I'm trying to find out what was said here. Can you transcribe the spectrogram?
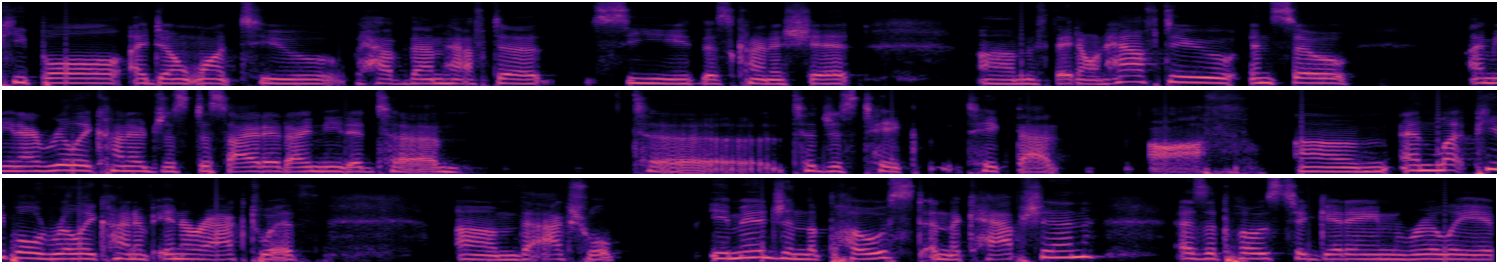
people. I don't want to have them have to see this kind of shit um, if they don't have to. And so, I mean, I really kind of just decided I needed to to to just take take that off um, and let people really kind of interact with um, the actual image and the post and the caption as opposed to getting really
